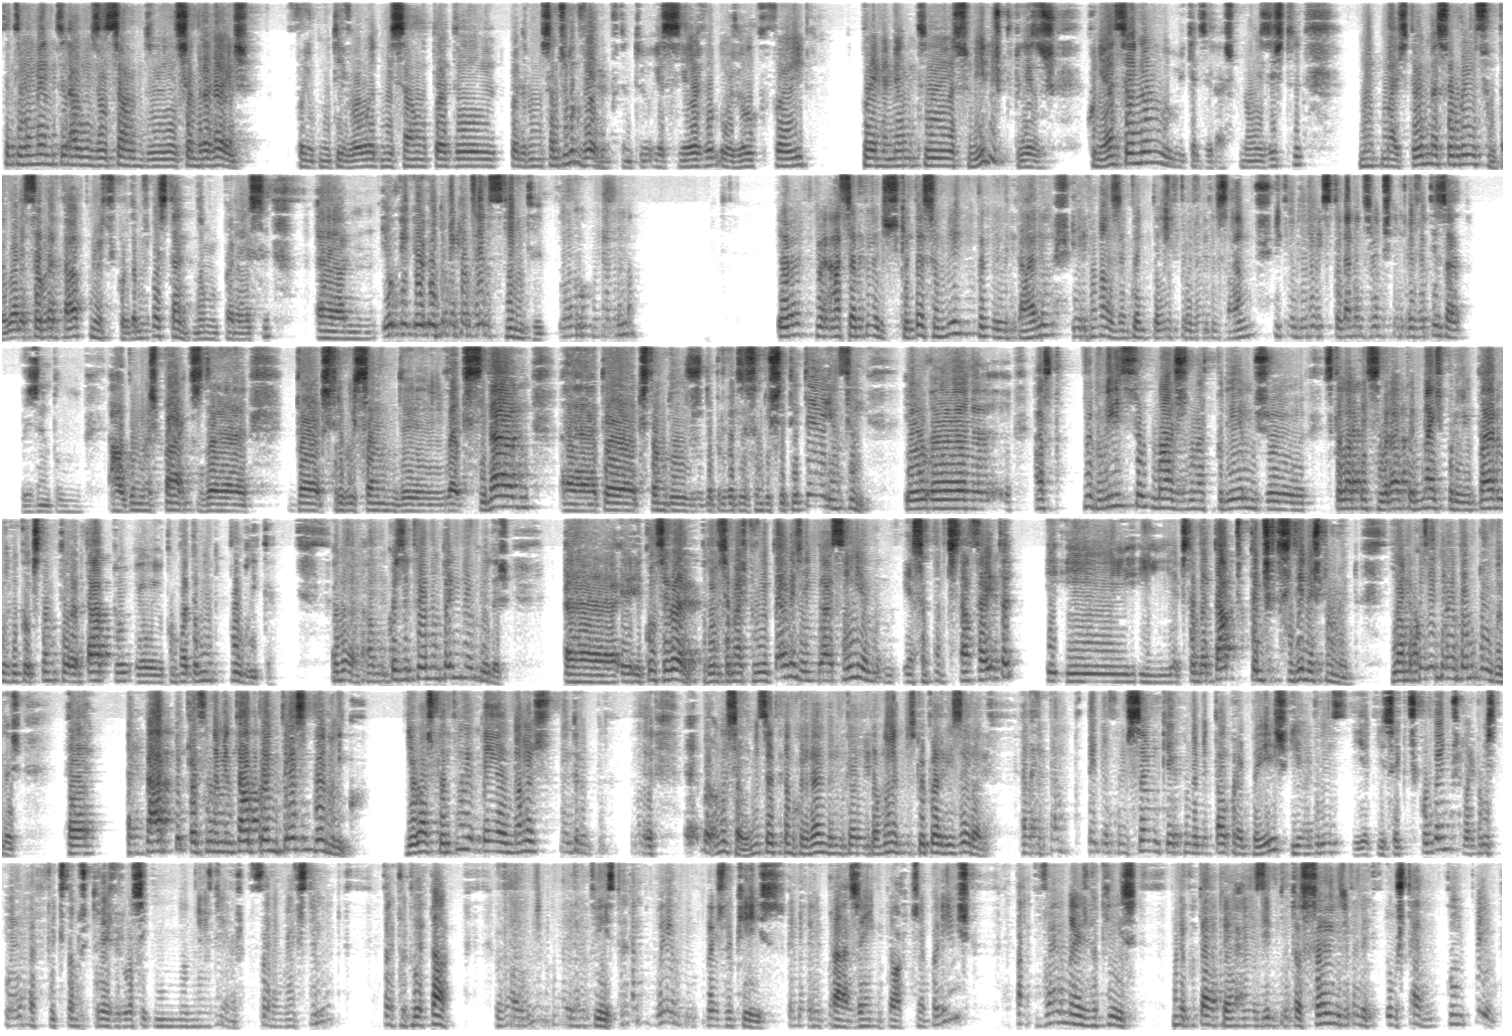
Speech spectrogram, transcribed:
Relativamente à organização de Alexandre Reis, foi o que motivou a admissão até de Pedro Santos do governo. Portanto, esse erro, eu julgo que foi plenamente assumido, os portugueses conhecem-no, e quer dizer, acho que não existe muito mais tema sobre o assunto. Agora, sobre a TAP, nós discordamos bastante, não me parece. Um, eu, eu, eu, também quero dizer o seguinte: eu, eu há setores que até são mesmo prioritários e nós, enquanto país, privatizamos e que eu diria que se calhar não devemos ter privatizado. Por exemplo, algumas partes da, da distribuição de eletricidade, uh, até a questão dos, da privatização do CTT, enfim, eu uh, acho que tudo isso nós, nós podemos, uh, se calhar, considerar que mais prioritário do que a questão de ter a TAP completamente pública. Agora, há uma coisa que eu não tenho dúvidas. Uh, e considero que poderiam ser mais prioritários, ainda assim, essa parte está feita e, e, a questão da TAP temos que decidir neste momento. E há uma coisa que não tenho dúvidas: a TAP é fundamental para o interesse público. E eu acho que aqui até nós, entre, uh, bom, não sei, não sei se estão concordando, não quero mais, mas o que eu quero dizer é a TAP tem uma função que é fundamental para o país e é por isso, e aqui sei que discordamos, é por isso que eu acho que a dos 3,5 milhões de euros foram um investimento, portanto, porque a TAP vai muito mais do que isso, a TAP vai muito mais do que isso, a médio prazo em impostos ao país, vai mais do que isso. No que toca às importações, o Estado cumpriu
